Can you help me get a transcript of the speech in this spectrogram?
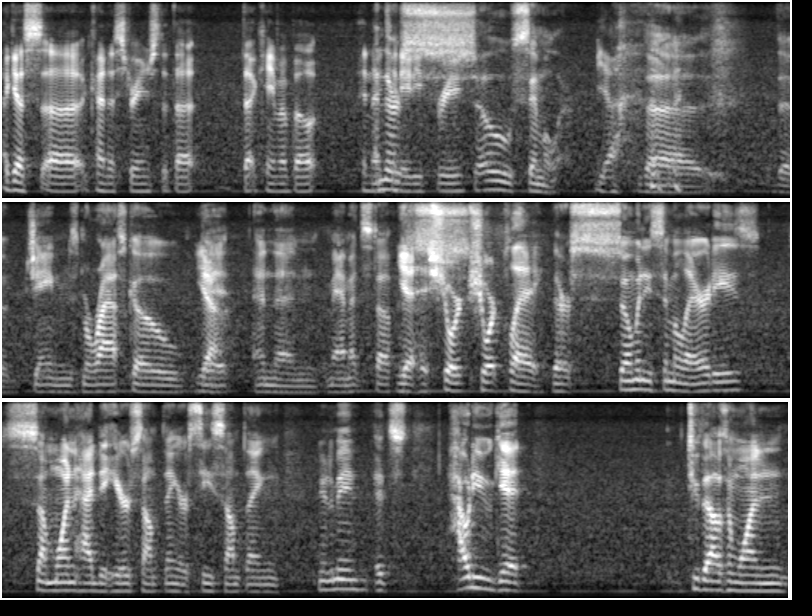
I guess, uh, kind of strange that, that that came about in And 1983. so similar. Yeah. The the James Marasco Yeah. bit and then Mamet stuff. yeah, his short short play. There are so many similarities. Someone had to hear something or see something. You know what I mean? It's how do you get 2001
